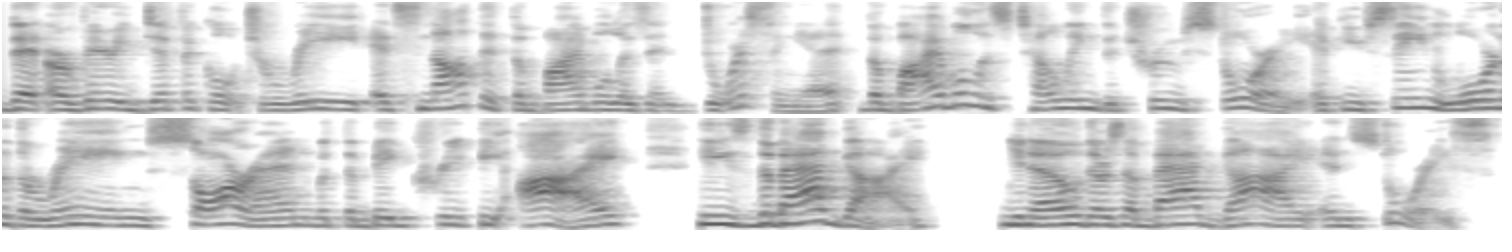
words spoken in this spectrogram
that are very difficult to read. It's not that the Bible is endorsing it. The Bible is telling the true story. If you've seen Lord of the Rings, Sauron with the big creepy eye, he's the bad guy. You know, there's a bad guy in stories,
